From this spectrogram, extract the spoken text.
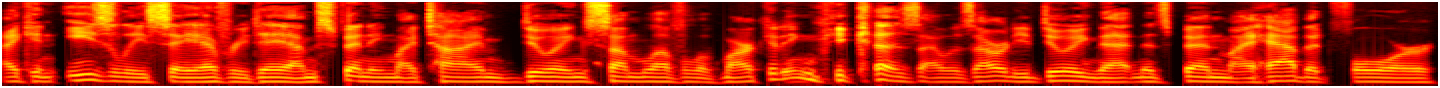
I can easily say every day I'm spending my time doing some level of marketing because I was already doing that. And it's been my habit for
